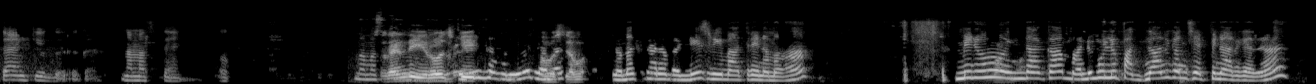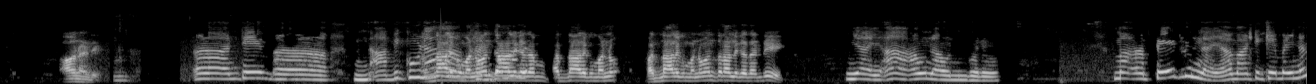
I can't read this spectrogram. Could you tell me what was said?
థ్యాంక్ యూ గురుగారు. నమస్తే అండి. రండి ఈ రోజుకి. నమస్కారం అండి. శ్రీమాత్రే నమ. మీరు ఇందాక మనుములు పద్నాలుగు అని చెప్పినారు కదా? అవునండి. అంటే అవి కూడా పద్నాలుగు మన్వంతరాలు ఖడ్గమాల- కదా పద్నాలుగు మను పద్నాలుగు మన్వంతరాలు కదండి? అవునవును గురు. మా పేర్లు ఉన్నాయా వాటికి ఏమైనా?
